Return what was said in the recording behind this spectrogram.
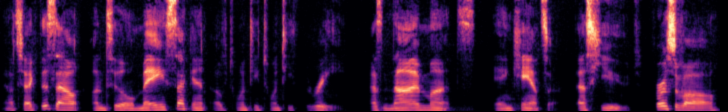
Now, check this out until May 2nd of 2023. That's nine months in Cancer. That's huge. First of all,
